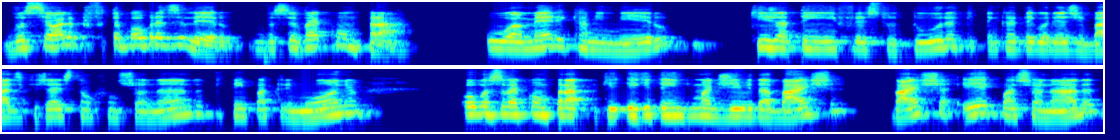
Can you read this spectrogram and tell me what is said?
Você olha para o futebol brasileiro, você vai comprar o América Mineiro, que já tem infraestrutura, que tem categorias de base que já estão funcionando, que tem patrimônio, ou você vai comprar que, e que tem uma dívida baixa, baixa e equacionada,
